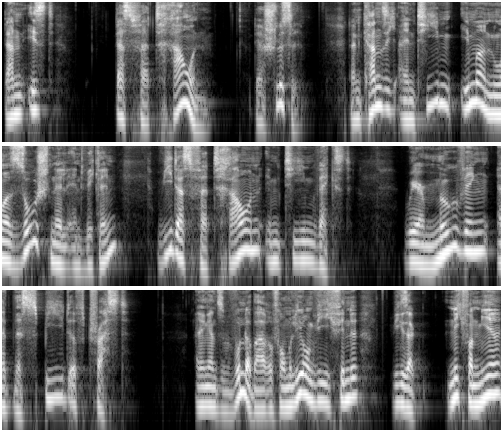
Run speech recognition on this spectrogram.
dann ist das Vertrauen der Schlüssel. Dann kann sich ein Team immer nur so schnell entwickeln, wie das Vertrauen im Team wächst. We're moving at the speed of trust. Eine ganz wunderbare Formulierung, wie ich finde. Wie gesagt, nicht von mir.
